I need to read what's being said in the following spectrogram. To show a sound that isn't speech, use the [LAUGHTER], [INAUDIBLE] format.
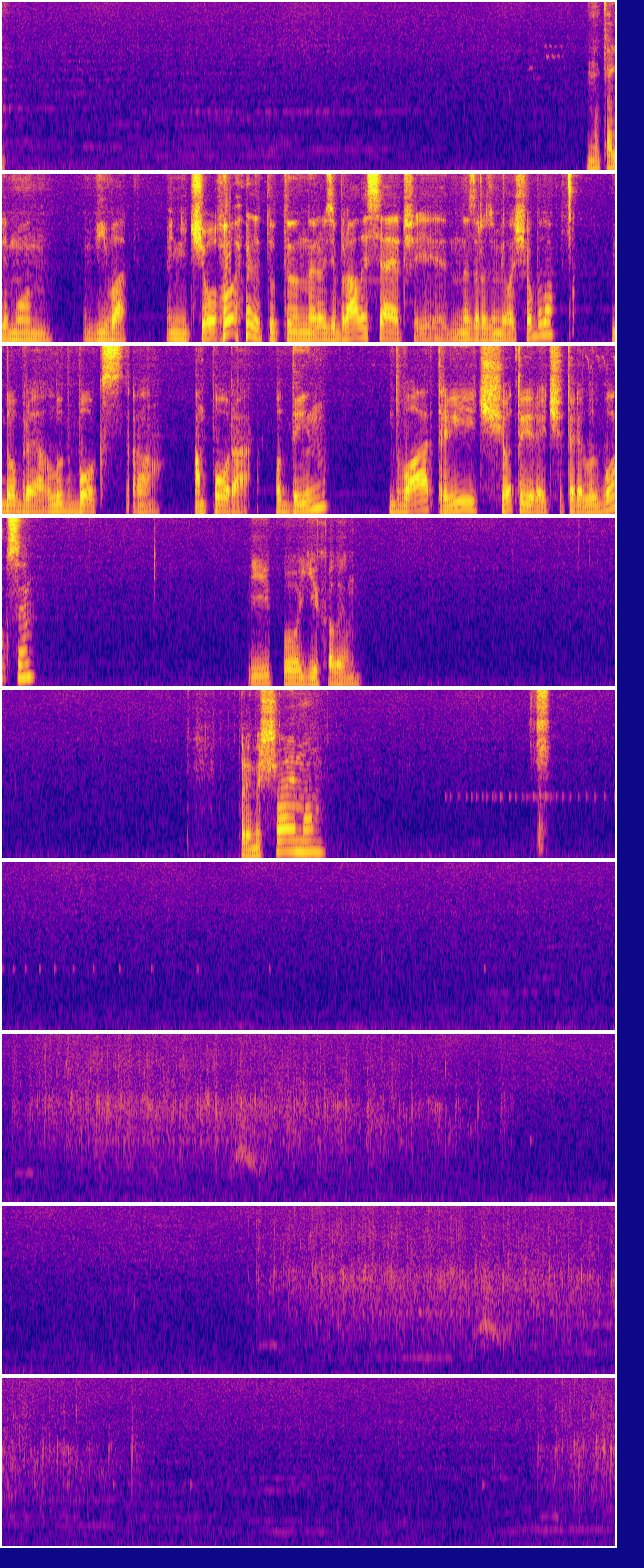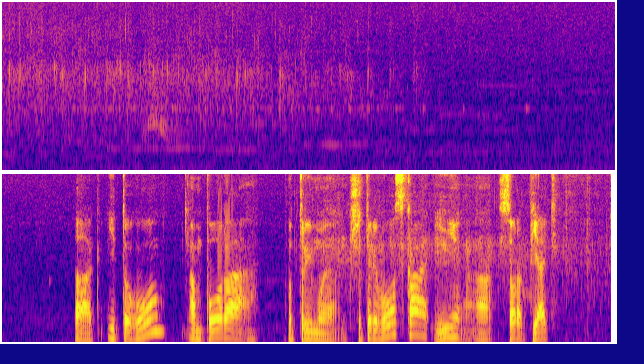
Наталімон Віва нічого. [LAUGHS] Тут не розібралися, чи не зрозуміло, що було. Добре, лутбокс Ампора 1, 2, 3, 4. 4 лутбокси. І поїхали. Перемішаємо. Так, і того Ампора отримує 4 воска і 45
